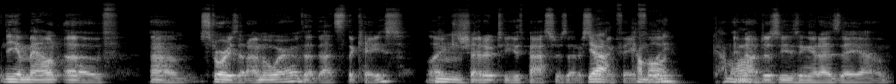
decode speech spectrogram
the amount of um, stories that I'm aware of that that's the case. Like, Hmm. shout out to youth pastors that are Yeah, serving faithfully come on. And not just using it as a um,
